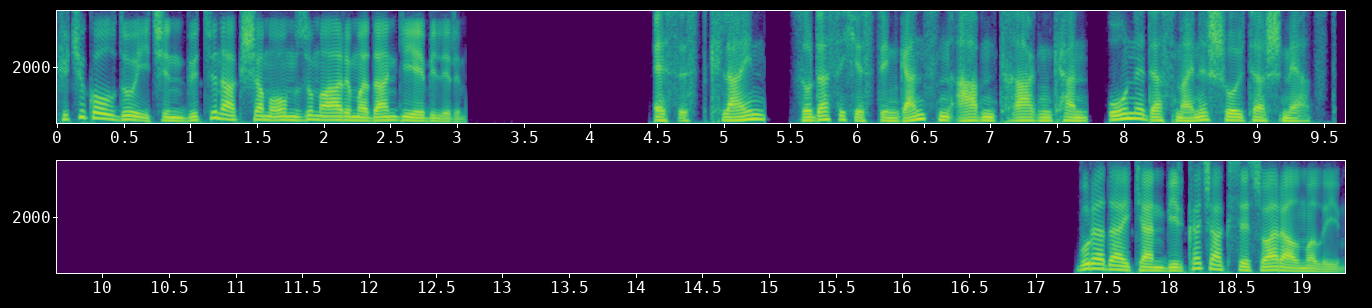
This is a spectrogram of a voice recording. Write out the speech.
Küçük olduğu için bütün akşam omzum ağrımadan giyebilirim. Es ist klein, so dass ich es den ganzen Abend tragen kann, ohne dass meine Schulter schmerzt. Buradayken birkaç aksesuar almalıyım.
